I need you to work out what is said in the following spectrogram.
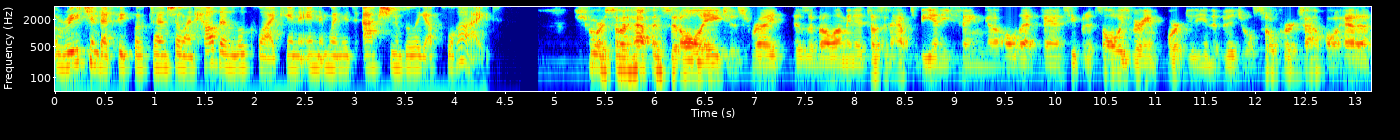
reaching that peak potential and how they look like and, and when it's actionably applied? Sure. So it happens at all ages, right, Isabel? I mean, it doesn't have to be anything uh, all that fancy, but it's always very important to the individual. So, for example, I had a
